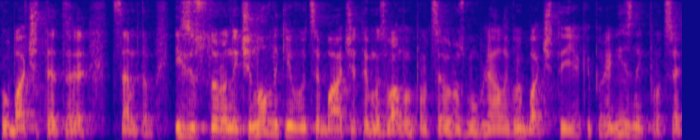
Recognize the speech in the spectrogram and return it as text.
ви бачите це, це там і зі сторони чиновників ви це бачите. Ми з вами про це розмовляли. Ви бачите, як і перевізник про це.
